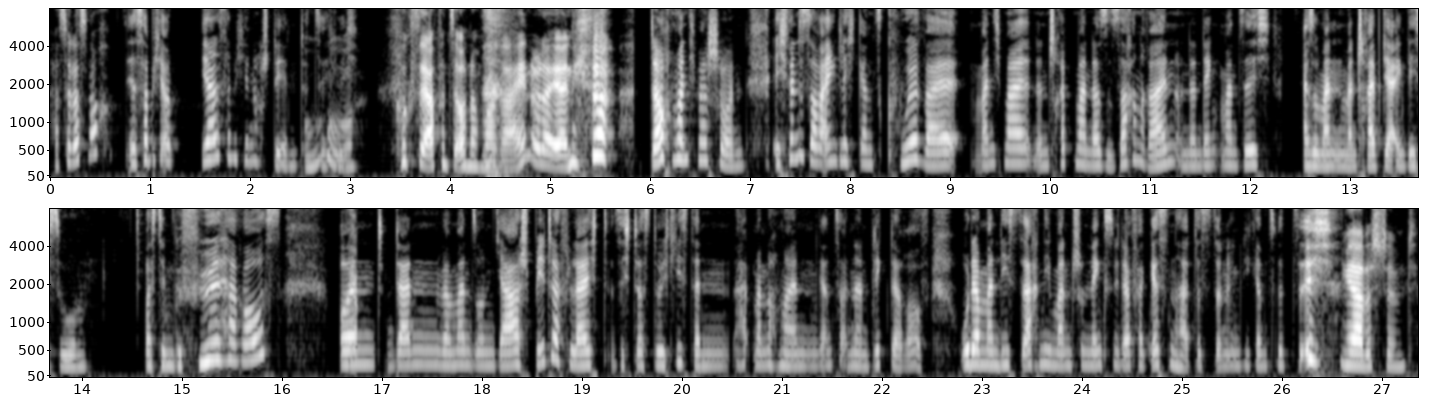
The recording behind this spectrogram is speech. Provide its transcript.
Hast du das noch? Das habe ich auch, ja, das habe ich hier noch stehen, tatsächlich. Uh. Guckst du ab und zu auch noch mal rein oder eher nicht so? Doch, manchmal schon. Ich finde es auch eigentlich ganz cool, weil manchmal, dann schreibt man da so Sachen rein und dann denkt man sich, also man, man schreibt ja eigentlich so aus dem Gefühl heraus. Und ja. dann, wenn man so ein Jahr später vielleicht sich das durchliest, dann hat man nochmal einen ganz anderen Blick darauf. Oder man liest Sachen, die man schon längst wieder vergessen hat. Das ist dann irgendwie ganz witzig. Ja, das stimmt.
